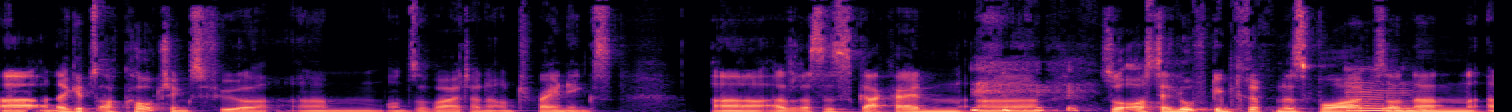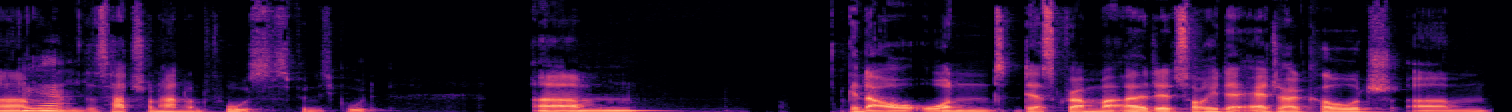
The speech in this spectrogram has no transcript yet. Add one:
Äh, und da gibt's auch Coachings für ähm, und so weiter ne, und Trainings. Äh, also das ist gar kein äh, so aus der Luft gegriffenes Wort, mhm. sondern ähm, ja. das hat schon Hand und Fuß. Das finde ich gut. Ähm, genau, und der Scrum, äh, der, sorry, der Agile Coach, ähm,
